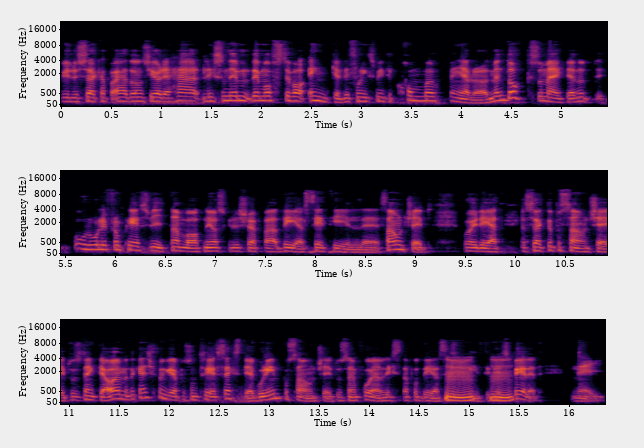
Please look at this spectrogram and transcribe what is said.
vill du söka på add-ons, gör det här. Liksom det, det måste vara enkelt, det får liksom inte komma upp en jävla rad. Men dock så märkte jag, orolig från PS Vitan var att när jag skulle köpa DLC till eh, Soundshapes, var ju det att jag sökte på Soundshapes och så tänkte jag, ja men det kanske fungerar på som 360. Jag går in på Soundshapes och sen får jag en lista på DLC som Mm, finns till det mm. spelet. Nej,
